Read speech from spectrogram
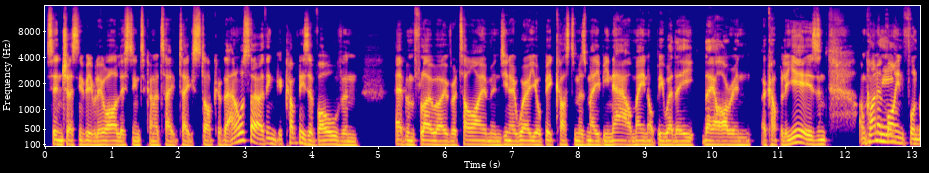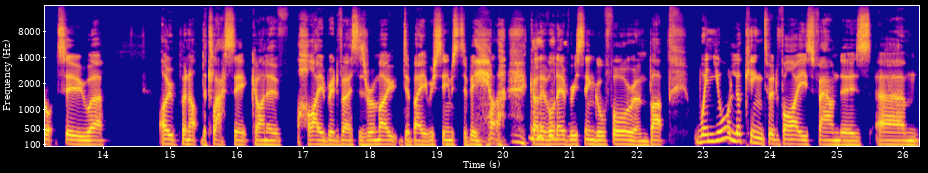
it's interesting for people who are listening to kind of take take stock of that. And also, I think companies evolve and ebb and flow over time, and you know where your big customers may be now may not be where they they are in a couple of years. And I'm kind of mindful not to uh, open up the classic kind of hybrid versus remote debate, which seems to be kind of on every single forum. But when you're looking to advise founders um,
